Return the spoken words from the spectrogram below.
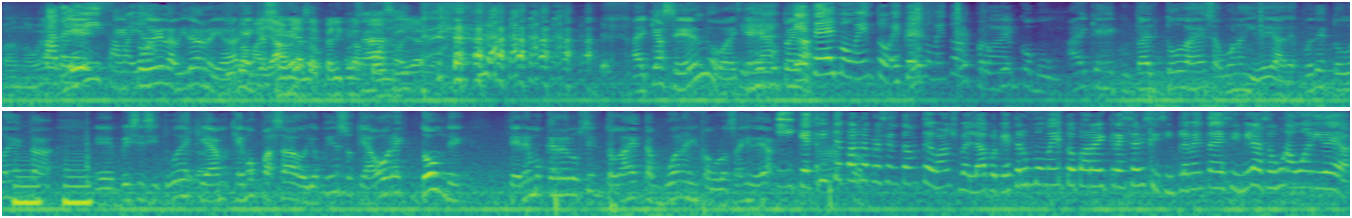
No, Pa' eh, Televisa, para Esto allá. es la vida y real. para hay que Miami a hacerlo. hacer películas O sea, porno sí. allá. Hay que hacerlo, hay que Sí, ejecutar. este es el momento, este es, el momento es para un actuar. bien común. Hay que ejecutar todas esas buenas ideas. Después de todas estas eh, vicisitudes que, ham- que hemos pasado, yo pienso que ahora es donde tenemos que relucir todas estas buenas y fabulosas ideas. Y qué triste para el representante Banch, ¿verdad? Porque este era un momento para él crecer y simplemente decir, mira, eso es una buena idea.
